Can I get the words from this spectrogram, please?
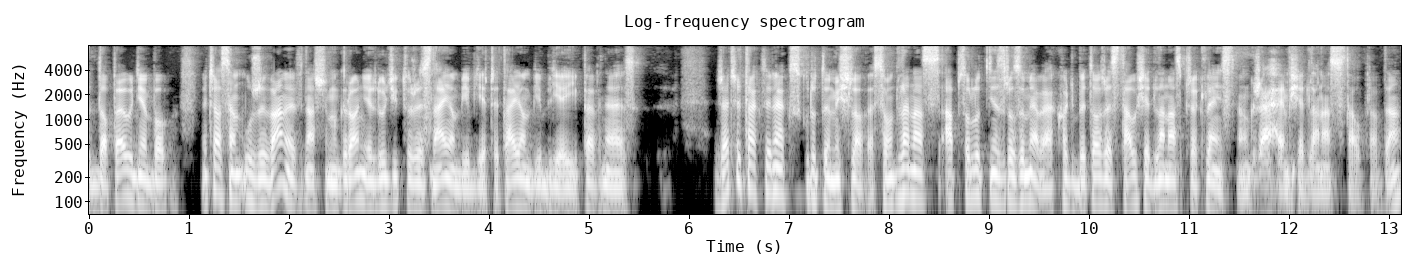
y, dopełnię, bo my czasem używamy w naszym gronie ludzi, którzy znają Biblię, czytają Biblię i pewne rzeczy traktujemy jak skróty myślowe. Są dla nas absolutnie zrozumiałe, jak choćby to, że stał się dla nas przekleństwem, grzechem się dla nas stał, prawda?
